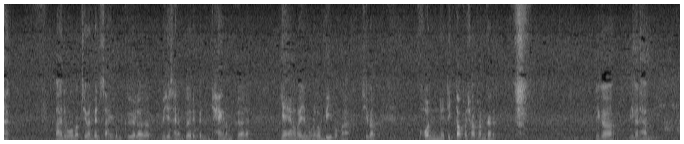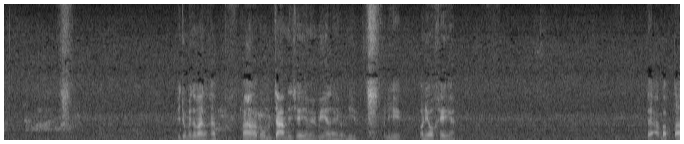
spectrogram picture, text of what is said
ากล้างจมูกแบบที่มันเป็นสายน้ำเกลือแล้วไม่ใช่สายน้ำเกลือแต่เป็นแท่งน้ำเกลือแล้ว แย่เข้าไปจมูกแล้วก็บีบออกมา ที่แบบคนในติ๊กต็อกเขาชอบทำกันอะ นี่ก็นี่ก็ทำพี่จุงไม่สบายหรอครับเปล่าครับผมจามเฉยๆไม่มีอะไรวันนี้วันนี้วันนี้โอเคครับแต่แบบตา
